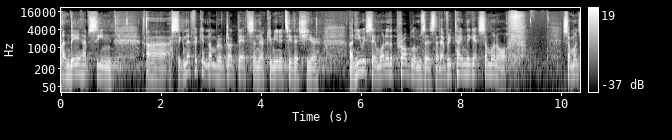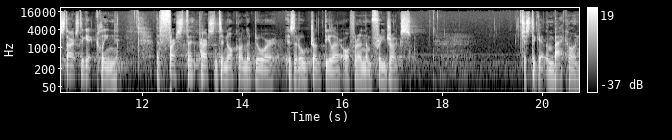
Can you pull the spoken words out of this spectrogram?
and they have seen uh, a significant number of drug deaths in their community this year. And he was saying one of the problems is that every time they get someone off, someone starts to get clean, the first th- person to knock on their door is their old drug dealer offering them free drugs just to get them back on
